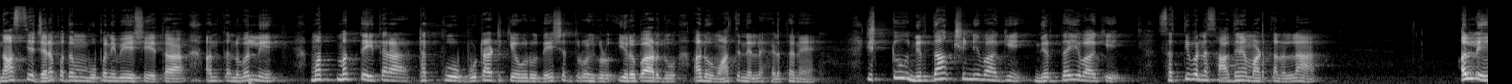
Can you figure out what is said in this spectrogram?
ನಾಸ್ತ್ಯ ಜನಪದಂ ಉಪನಿವೇಶೇತ ಅಂತನ್ನುವಲ್ಲಿ ಮತ್ತು ಮತ್ತೆ ಈ ಥರ ಟಕ್ಕು ಬೂಟಾಟಿಕೆಯವರು ದೇಶದ್ರೋಹಿಗಳು ಇರಬಾರ್ದು ಅನ್ನೋ ಮಾತನ್ನೆಲ್ಲ ಹೇಳ್ತಾನೆ. ಇಷ್ಟು ನಿರ್ದಾಕ್ಷಿಣ್ಯವಾಗಿ, ನಿರ್ದಯವಾಗಿ ಸತ್ಯವನ್ನು ಸಾಧನೆ ಮಾಡ್ತಾನಲ್ಲ, ಅಲ್ಲಿ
